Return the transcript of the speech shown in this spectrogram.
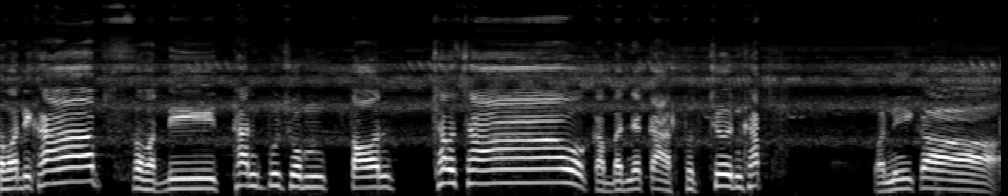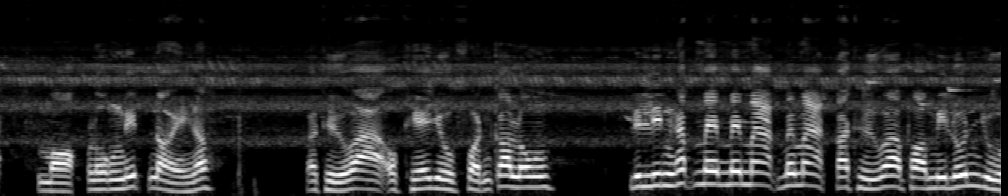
สวัสดีครับ สวัสดีท่านผู้ชมตอนเช้าๆ กับบรรยากาศสดชื่นครับ วันนี้ก็หมอกลงนิดหน่อยเนาะก็ถือว่าโอเคอยู่ฝนก็ลงลินๆครับไม่ไม่มากไม่มากก็ถือว่าพอมีลุ้นอยู่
